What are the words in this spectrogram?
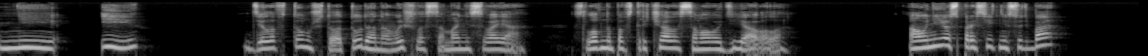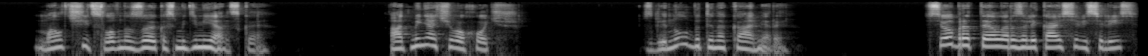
«Не и...» Дело в том, что оттуда она вышла сама не своя словно повстречала самого дьявола. А у нее спросить не судьба? Молчит, словно Зоя Космодемьянская. А от меня чего хочешь? Взглянул бы ты на камеры. Все, брателло, развлекайся, веселись.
